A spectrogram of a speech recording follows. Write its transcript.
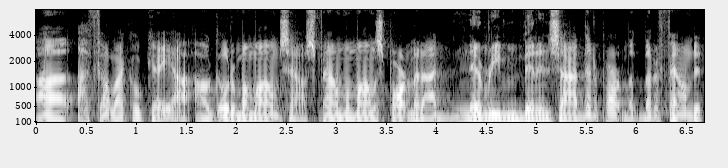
Uh, I felt like, okay, I, will go to my mom's house. Found my mom's apartment. I'd never even been inside that apartment, but I found it.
